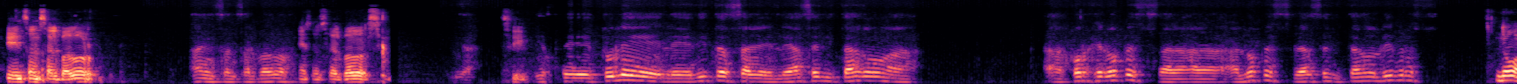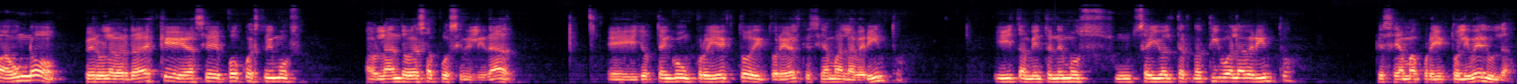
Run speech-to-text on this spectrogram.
En San Salvador. Ah, en San Salvador. En San Salvador, sí. Ya. Sí. Este, ¿Tú le, le editas, eh, le has editado a, a Jorge López, a, López, le has editado libros? No, aún no, pero la verdad es que hace poco estuvimos hablando de esa posibilidad. Eh, yo tengo un proyecto editorial que se llama Laberinto y también tenemos un sello alternativo al Laberinto que se llama Proyecto Libélula.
